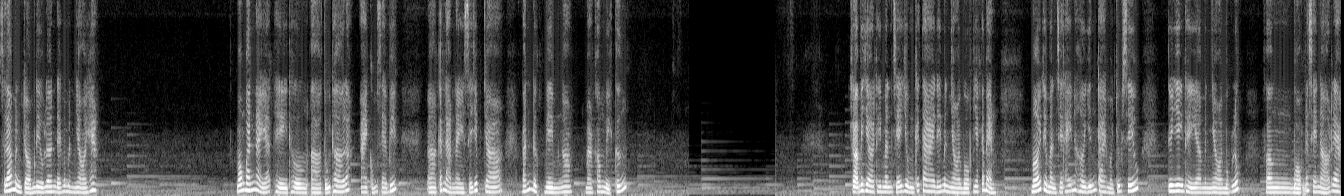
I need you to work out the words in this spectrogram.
sau đó mình trộn đều lên để mà mình nhồi ha. Món bánh này á, thì thường à, tuổi thơ đó ai cũng sẽ biết. À, cách làm này sẽ giúp cho bánh được mềm ngon mà không bị cứng. Rồi bây giờ thì mình sẽ dùng cái tay để mình nhồi bột nha các bạn. Mới thì mình sẽ thấy nó hơi dính tay một chút xíu. Tuy nhiên thì ờ, mình nhồi một lúc phần bột nó sẽ nở ra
